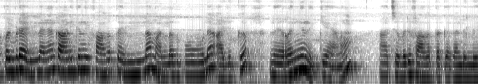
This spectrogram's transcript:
അപ്പോൾ ഇവിടെ എല്ലാം ഞാൻ കാണിക്കുന്ന ഈ ഭാഗത്തെല്ലാം നല്ലതുപോലെ അഴുക്ക് നിറഞ്ഞു നിൽക്കുകയാണ് ആ ചുവര് ഭാഗത്തൊക്കെ കണ്ടില്ലേ?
